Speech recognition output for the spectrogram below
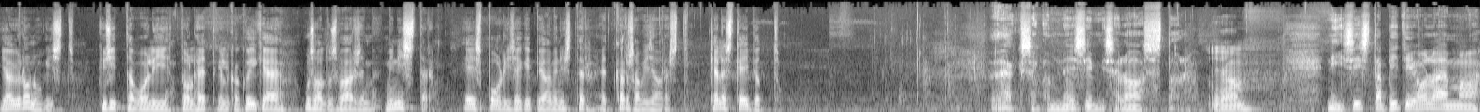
ja Ülo Nugist. Küsitav oli tol hetkel ka kõige usaldusväärsem minister, eespool isegi peaminister Edgar Savisaarest, kellest käib jutt? üheksakümne esimesel aastal. nii, siis ta pidi olema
